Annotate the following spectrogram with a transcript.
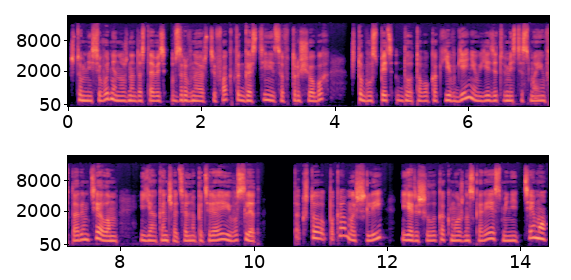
что мне сегодня нужно доставить взрывной артефакт к гостинице в трущобах, чтобы успеть до того, как Евгений уедет вместе с моим вторым телом, и я окончательно потеряю его след. Так что пока мы шли, я решила как можно скорее сменить тему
